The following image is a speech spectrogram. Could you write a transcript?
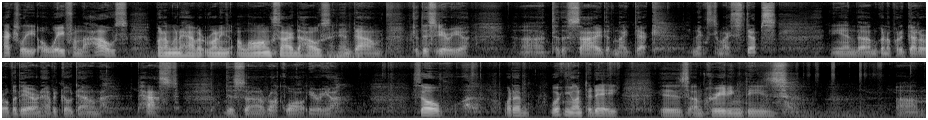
actually away from the house, but I'm going to have it running alongside the house and down to this area uh, to the side of my deck next to my steps. And uh, I'm going to put a gutter over there and have it go down past this uh, rock wall area. So what I'm working on today is I'm creating these um,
